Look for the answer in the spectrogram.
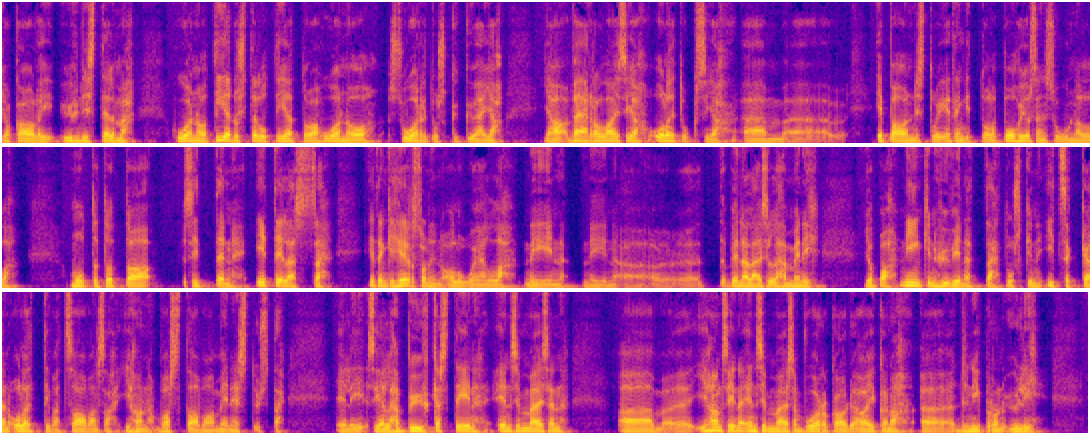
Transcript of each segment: joka oli yhdistelmä huonoa tiedustelutietoa, huonoa suorituskykyä ja, ja vääränlaisia oletuksia, ähm, äh, epäonnistui etenkin tuolla pohjoisen suunnalla, mutta tota, sitten etelässä, etenkin Hersonin alueella, niin, niin äh, venäläisillähän meni – jopa niinkin hyvin, että tuskin itsekään olettivat saavansa ihan vastaavaa menestystä. Eli siellähän pyyhkästiin ensimmäisen, äh, ihan siinä ensimmäisen vuorokauden aikana äh, Dnipron yli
